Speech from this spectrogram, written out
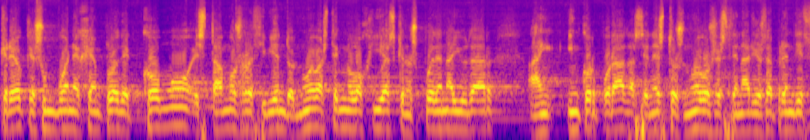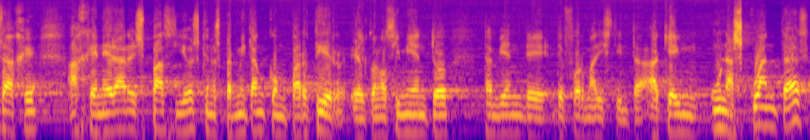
creo que es un buen ejemplo de cómo estamos recibiendo nuevas tecnologías que nos pueden ayudar, a, incorporadas en estos nuevos escenarios de aprendizaje, a generar espacios que nos permitan compartir el conocimiento también de, de forma distinta. Aquí hay unas cuantas,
